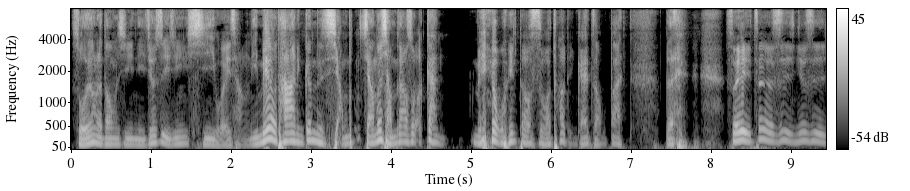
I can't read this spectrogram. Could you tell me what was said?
所用的东西，你就是已经习以为常。你没有它，你根本想不想都想不到说干没有 Windows，我到底该怎么办？对，所以这个事情就是，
